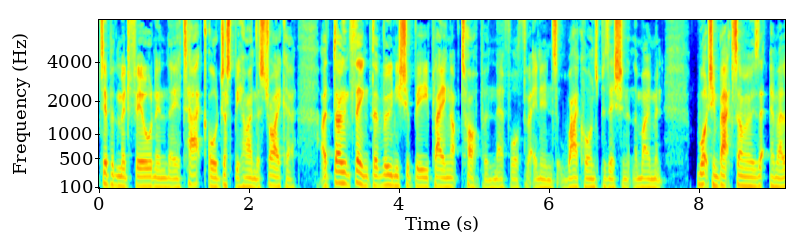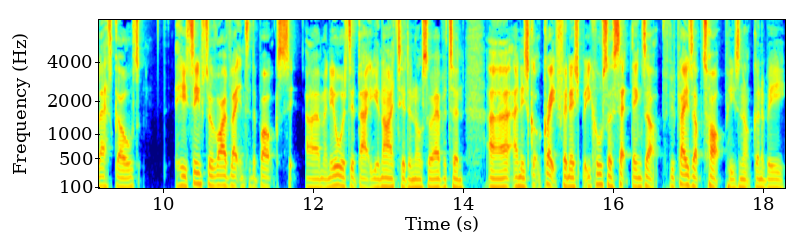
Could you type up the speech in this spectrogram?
tip of the midfield in the attack or just behind the striker. I don't think that Rooney should be playing up top and therefore threatening Waghorn's position at the moment. Watching back some of his MLS goals, he seems to arrive late into the box, um, and he always did that at United and also Everton. Uh, and he's got great finish, but he can also set things up. If he plays up top, he's not going to be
